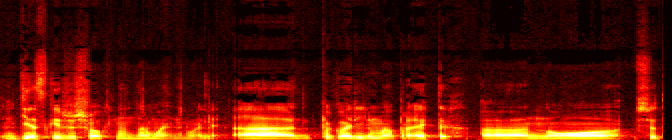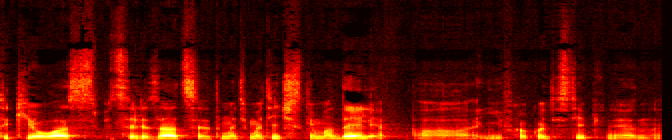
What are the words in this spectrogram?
детский джишок, ну, нормально, нормально. А, поговорили мы о проектах, а, но все-таки у вас специализация это математические модели а, и в какой-то степени, наверное,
